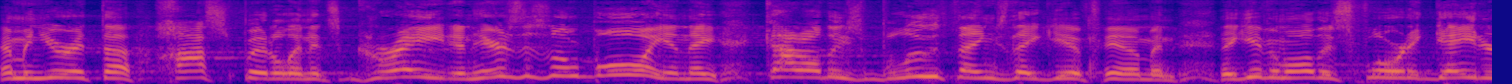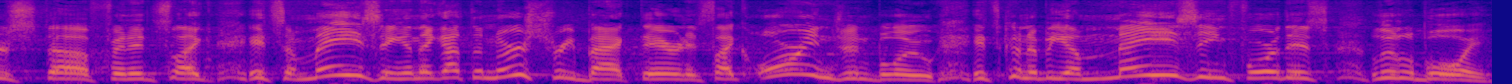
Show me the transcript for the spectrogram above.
I mean, you're at the hospital and it's great, and here's this little boy, and they got all these blue things they give him, and they give him all this Florida Gator stuff, and it's like, it's amazing. And they got the nursery back there, and it's like orange and blue. It's gonna be amazing for this little boy.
